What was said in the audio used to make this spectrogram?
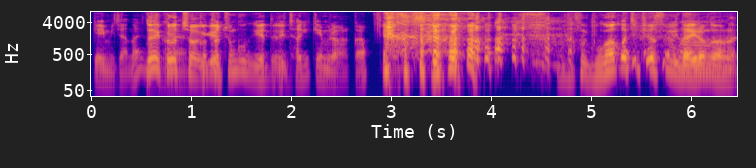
게임이잖아요. 네, 그렇죠. 그것도 이게- 중국 애들이 네. 자기 게임이라고 할까요? 무궁화꽃이 피었습니다. 이런 거는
